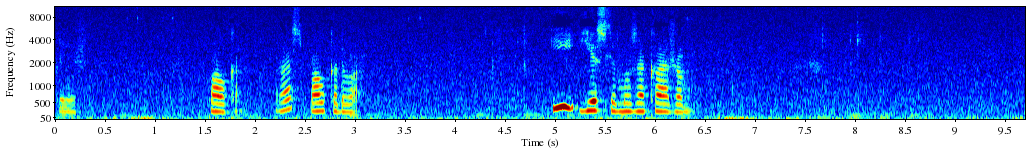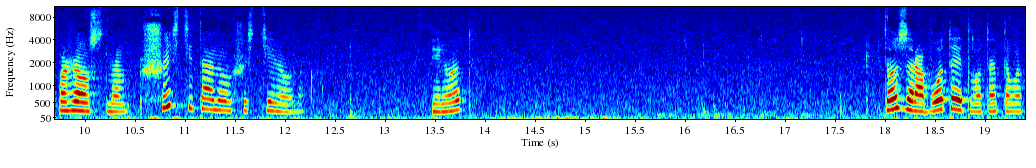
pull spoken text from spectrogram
конечно. Палка. Раз, палка два. И если мы закажем, пожалуйста, нам 6 титановых шестеренок. Вперед. То заработает вот эта вот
